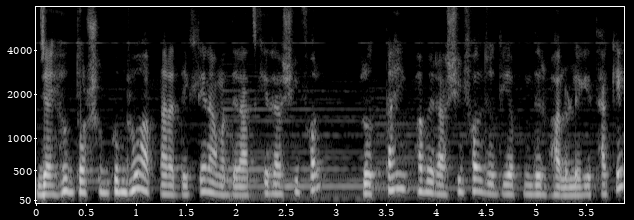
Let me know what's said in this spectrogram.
যাই হোক দর্শক বন্ধু, আপনারা দেখলেন আমাদের আজকের রাশিফল। প্রত্যাহিকভাবে রাশিফল যদি আপনাদের ভালো লেগে থাকে,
